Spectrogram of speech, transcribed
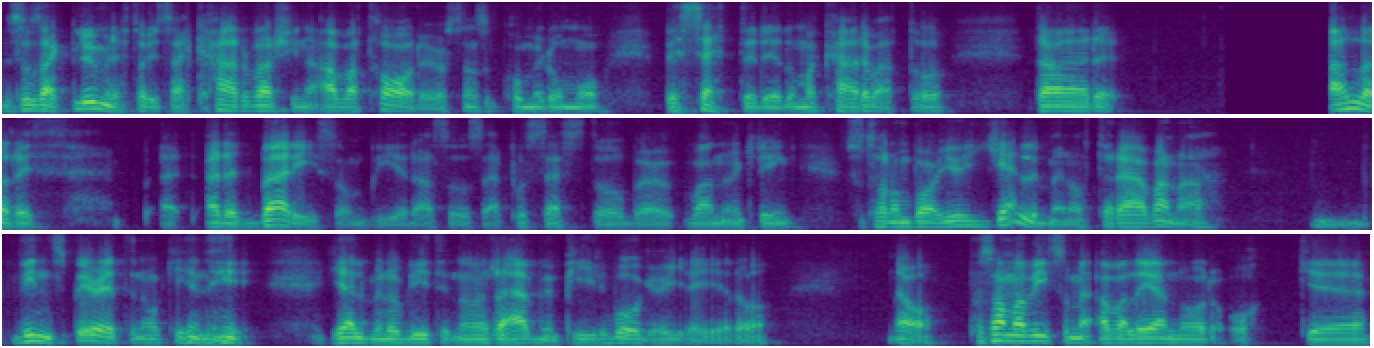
som sagt Luminet har ju så här karvar sina avatarer och sen så kommer de och besätter det de har karvat och där Alarith är ett berg som blir alltså så här processed och börjar vandra omkring så tar de bara gör hjälmen åt rävarna vindspiriten åker in i hjälmen och blir till någon räv med pilbåge och grejer. Och, ja, på samma vis som med Avalenor och eh,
